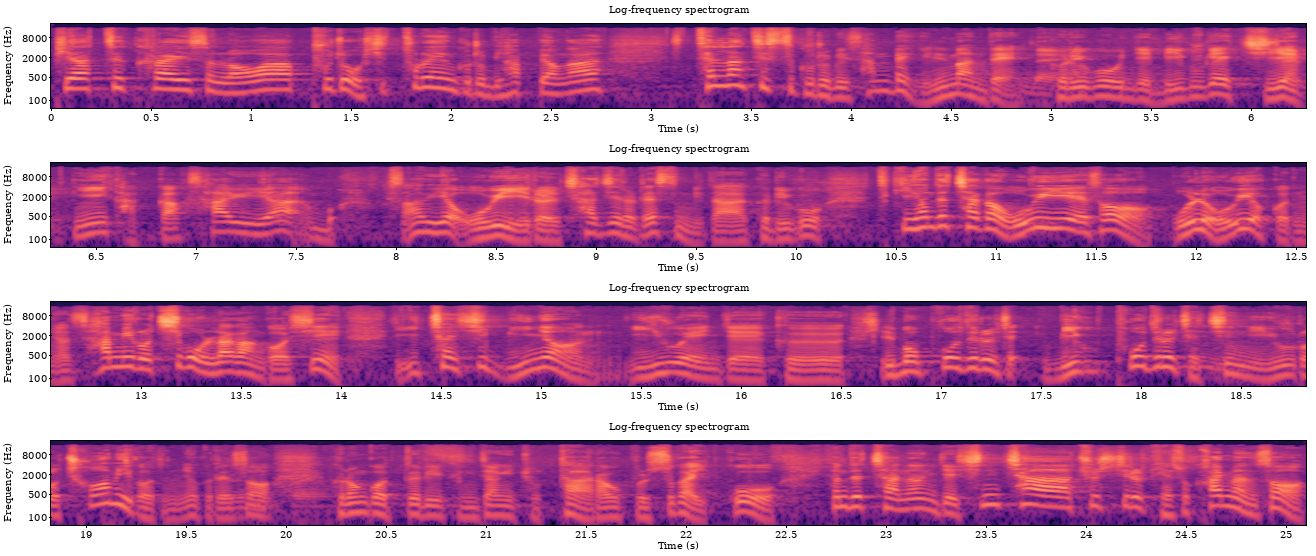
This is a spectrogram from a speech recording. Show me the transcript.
피아트 크라이슬러와 푸조 시트로엔 그룹이 합병한 스텔란티스 그룹이 301만 대 네. 그리고 이제 미국의 GM이 각각 4위와 뭐 4위와 5위를 차지를 했습니다. 그리고 특히 현대차가 5위에서 원래 5위였거든요. 3위로 치고 올라간 것이 2012년 이후에 이제 그 일본 포드를 제- 미국 포드를 제친 이후로 처음이거든요. 그래서 음. 그러니까요. 그런 것들이 굉장히 좋다라고 볼 수가 있고 현대차는 이제 신차 출시를 계속하면서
